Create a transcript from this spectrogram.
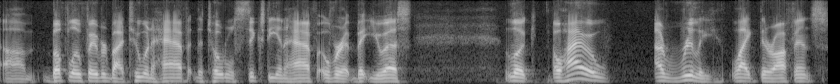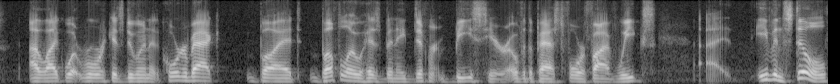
Um, Buffalo favored by two and a half. The total 60 and a half over at BetUS. Look, Ohio, I really like their offense. I like what Rourke is doing at quarterback, but Buffalo has been a different beast here over the past four or five weeks. Uh, even still,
